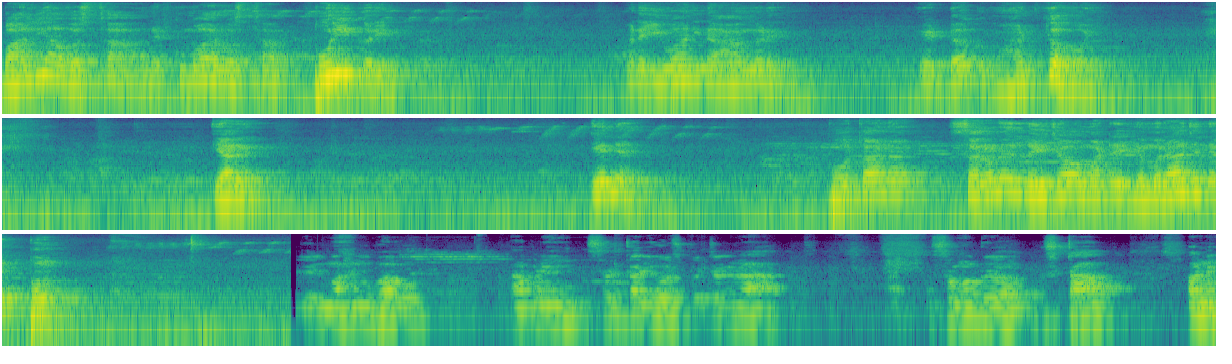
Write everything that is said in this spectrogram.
બાલ્યાવસ્થા અને કુમારવસ્થા પૂરી કરી અને યુવાનીના આંગણે એ ડગ માંડતો હોય, ત્યારે એને પોતાના શરણે લઈ જવા માટે યમરાજને પણ મહાનુભાવો આપણી સરકારી હોસ્પિટલના સમગ્ર સ્ટાફ અને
